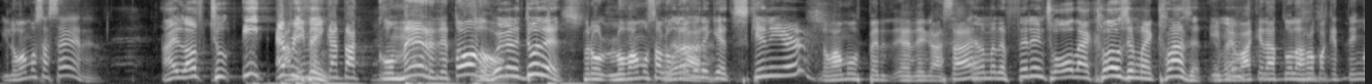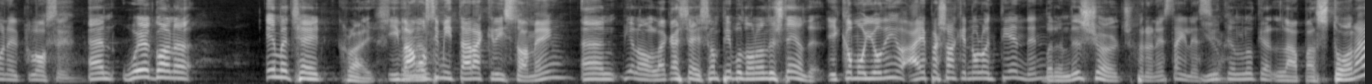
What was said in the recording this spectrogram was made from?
y lo vamos a hacer. I love to eat everything. A mí me encanta comer de todo, We're going to do this. pero lo vamos a And I'm going to get skinnier, Nos vamos a eh, and adelgazar I'm going to fit into all that clothes in my closet. y me va a quedar toda la ropa que tengo en el closet. And we're going to imitate Christ. Y vamos a imitar a Cristo, amén. And you know, like I say, some people don't understand it. Y como yo digo, hay personas que no lo entienden, But in this church, pero en esta you can look at la pastora,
